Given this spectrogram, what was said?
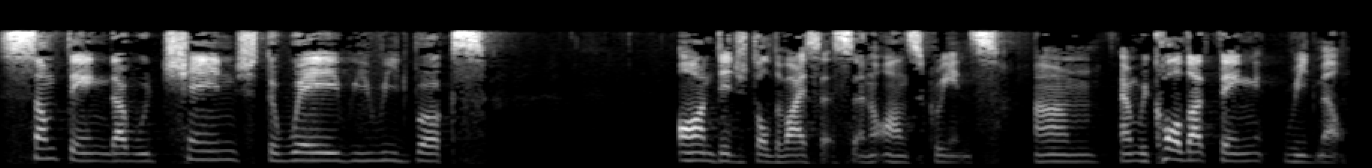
something that would change the way we read books on digital devices and on screens. Um, and we call that thing Readmill.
